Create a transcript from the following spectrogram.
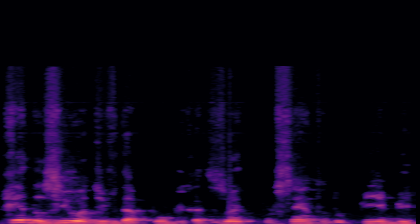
Reduziu a dívida pública a 18% do PIB,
